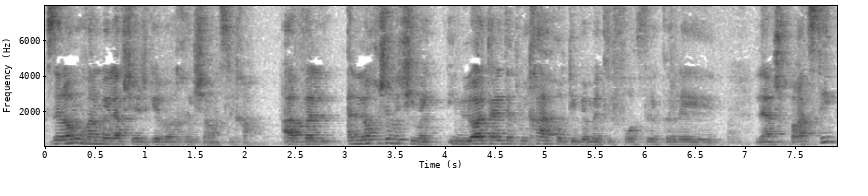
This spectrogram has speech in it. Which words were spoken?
זה לא מובן מאליו שיש גבר אחרי אישה מצליחה. אבל אני לא חושבת שאם אם לא הייתה לי את התמיכה, יכולתי באמת לפרוץ לאן שפרצתי.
